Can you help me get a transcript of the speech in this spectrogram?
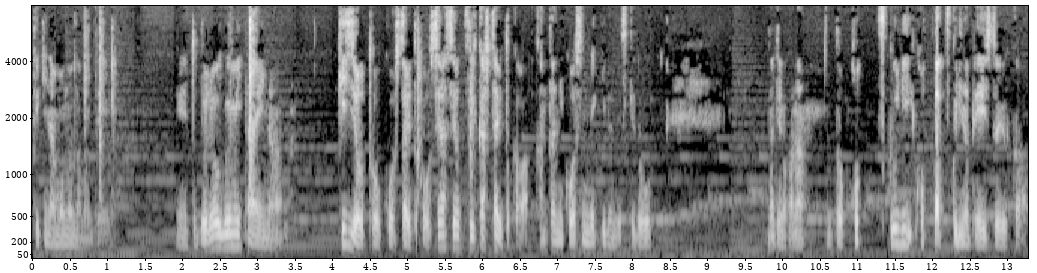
的なものなので、えっ、ー、と、ブログみたいな記事を投稿したりとか、お知らせを追加したりとかは簡単に更新できるんですけど、なんていうのかな。えっと、こ、作り、凝った作りのページというか、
